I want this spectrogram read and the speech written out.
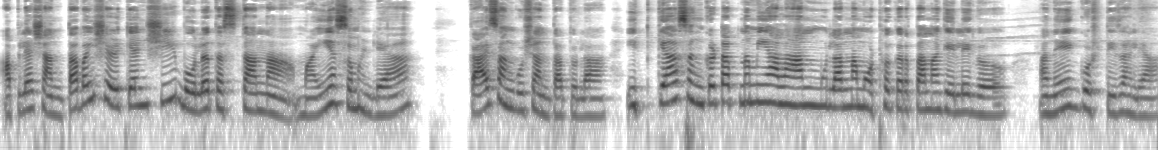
आपल्या शांताबाई शेळक्यांशी बोलत असताना माई असं म्हणल्या काय सांगू शांता तुला? इतक्या संकटातनं मी ह्या लहान मुलांना मोठं करताना गेले ग. अनेक गोष्टी झाल्या.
